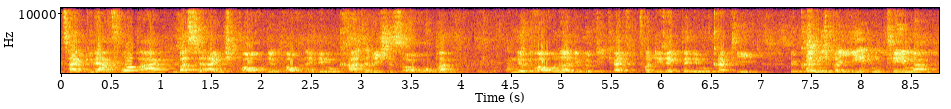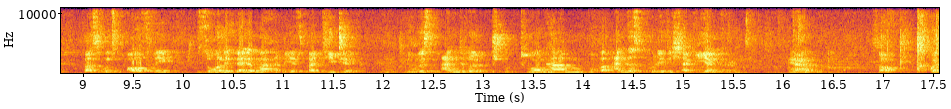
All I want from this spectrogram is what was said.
zeigt wieder hervorragend, was wir eigentlich brauchen. Wir brauchen ein demokratisches Europa und wir brauchen auch die Möglichkeit von direkter Demokratie. Wir können nicht bei jedem Thema, was uns aufregt, so eine Welle machen wie jetzt bei TTIP. Wir müssen andere Strukturen haben, wo wir anders politisch agieren können. Ja? So, und,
